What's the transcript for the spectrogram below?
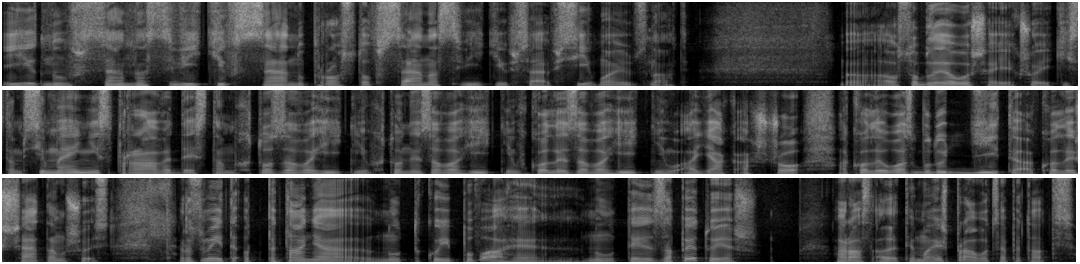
І ну все на світі, все, ну просто все на світі, все, всі мають знати. А особливо ще, якщо якісь там сімейні справи, десь там хто завагітнів, хто не завагітнів, коли завагітнів, а як, а що, а коли у вас будуть діти, а коли ще там щось. Розумієте, от питання ну, такої поваги. Ну, ти запитуєш, гаразд, але ти маєш право це питатися.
